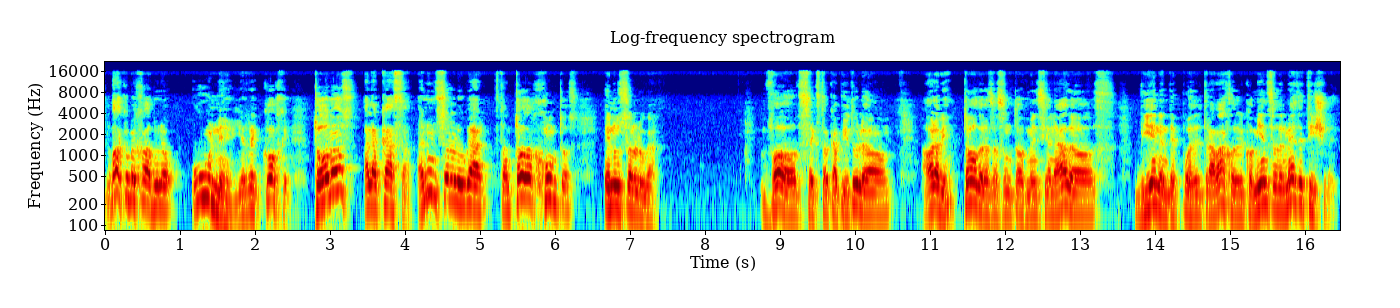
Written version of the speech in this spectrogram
lo más comejado, uno une y recoge todos a la casa, en un solo lugar, están todos juntos en un solo lugar. Vos, sexto capítulo, Ahora bien, todos los asuntos mencionados vienen después del trabajo del comienzo del mes de Tishrei.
